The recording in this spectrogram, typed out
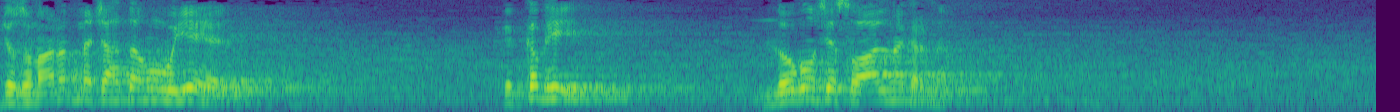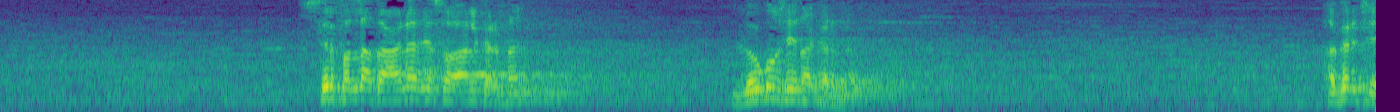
جو ضمانت میں چاہتا ہوں وہ یہ ہے کہ کبھی لوگوں سے سوال نہ کرنا۔ صرف اللہ تعالی سے سوال کرنا۔ لوگوں سے نہ کرنا۔ اگرچہ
